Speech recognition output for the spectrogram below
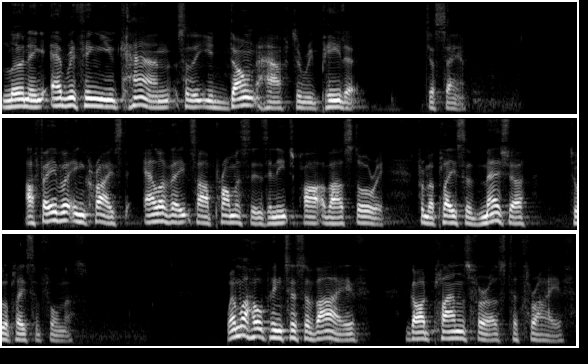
Learning everything you can so that you don't have to repeat it. Just saying. Our favor in Christ elevates our promises in each part of our story from a place of measure to a place of fullness. When we're hoping to survive, God plans for us to thrive.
